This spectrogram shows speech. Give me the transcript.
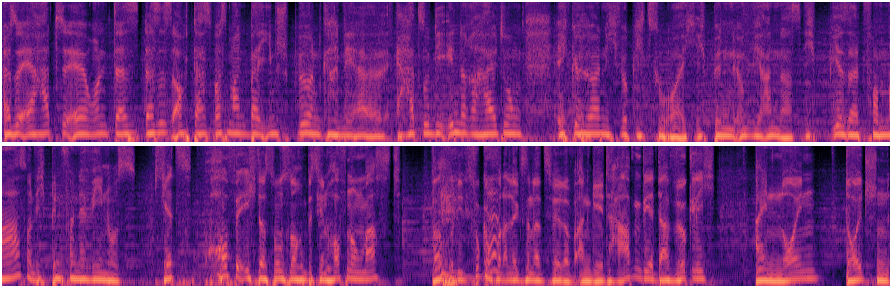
Also er hat, äh, und das, das ist auch das, was man bei ihm spüren kann. Er, er hat so die innere Haltung, ich gehöre nicht wirklich zu euch. Ich bin irgendwie anders. Ich, ihr seid vom Mars und ich bin von der Venus. Jetzt hoffe ich, dass du uns noch ein bisschen Hoffnung machst was so die Zukunft von Alexander Zverev angeht, haben wir da wirklich einen neuen deutschen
